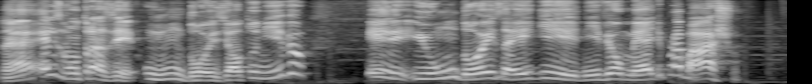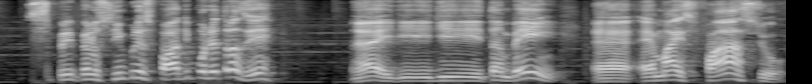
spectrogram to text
Né? Eles vão trazer um, dois de alto nível e, e um, dois aí de nível médio para baixo, pelo simples fato de poder trazer. Né? E de, de também é, é, mais fácil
